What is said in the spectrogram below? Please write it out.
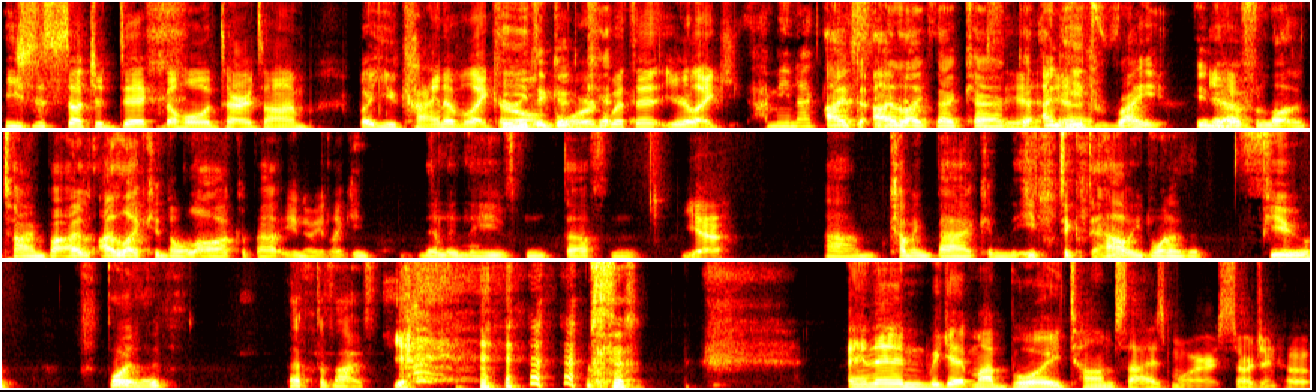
He's just such a dick the whole entire time but you kind of like are He's on board ca- with it you're like I mean I I, I like that character, it, and yeah. he'd right, you know, Yeah. for a lot of the time. But I, I like an whole arc about you know, like he nearly leaves and stuff, and yeah um, coming back, and he sticked out. He's one of the few spoilers that survive. Yeah. and then we get my boy Tom Sizemore, Sergeant Ho-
